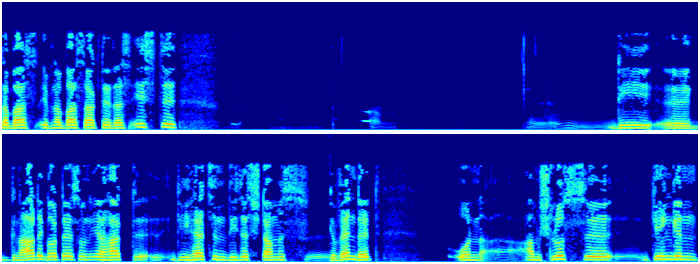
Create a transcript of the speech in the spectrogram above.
Abbas, Ibn Abbas sagte, das ist die äh, Gnade Gottes und er hat äh, die Herzen dieses Stammes gewendet. Und am Schluss äh, gingen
